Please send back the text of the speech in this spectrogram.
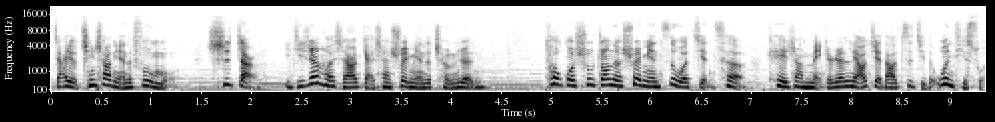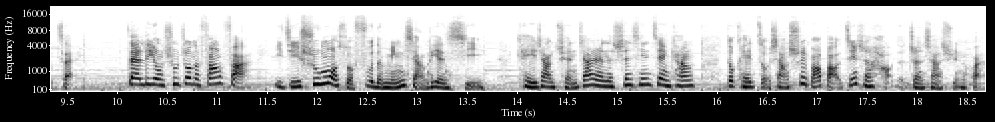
家有青少年的父母、师长以及任何想要改善睡眠的成人。透过书中的睡眠自我检测，可以让每个人了解到自己的问题所在。再利用书中的方法以及书末所附的冥想练习，可以让全家人的身心健康都可以走向睡饱饱、精神好的正向循环。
